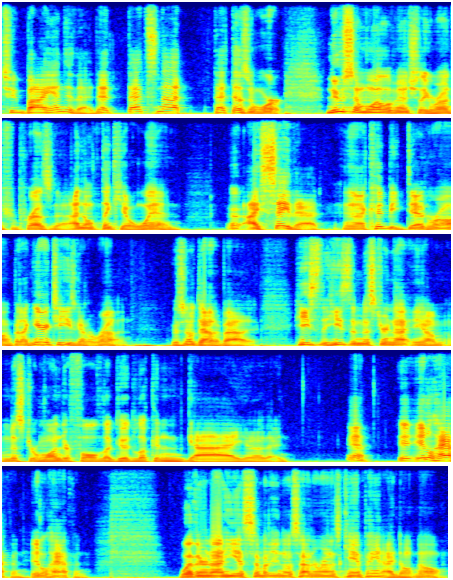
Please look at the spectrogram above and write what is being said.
to buy into that. That that's not that doesn't work. Newsom will eventually run for president. I don't think he'll win. I say that, and I could be dead wrong, but I guarantee he's going to run. There's no doubt about it. He's the he's the Mister Not you know Mister Wonderful, the good-looking guy. You know that. Yeah, it, it'll happen. It'll happen. Whether or not he has somebody who knows how to run his campaign, I don't know.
